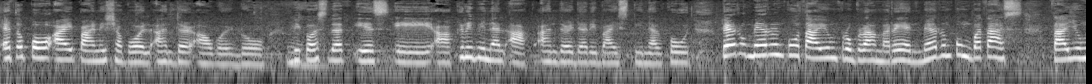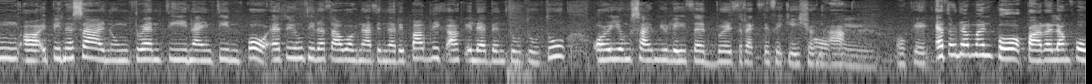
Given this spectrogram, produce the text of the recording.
Ito po ay punishable under our law because that is a uh, criminal act under the revised penal code. Pero meron po tayong programa rin. Meron pong batas tayong uh, ipinasa noong 2019 po. Ito yung tinatawag natin na Republic Act 11222 or yung Simulated Birth Rectification Okay. Act. Okay. Ito naman po, para lang po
